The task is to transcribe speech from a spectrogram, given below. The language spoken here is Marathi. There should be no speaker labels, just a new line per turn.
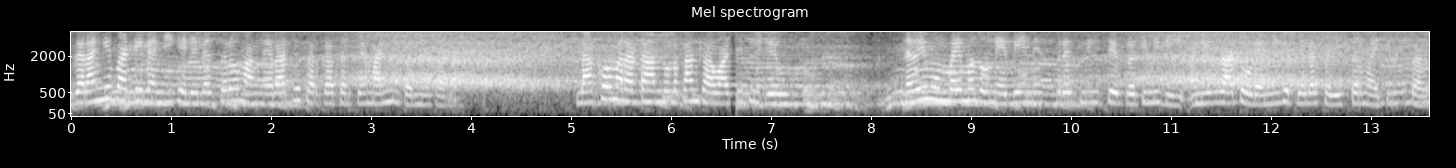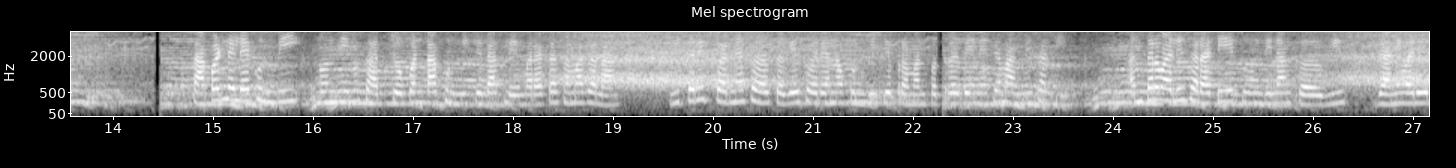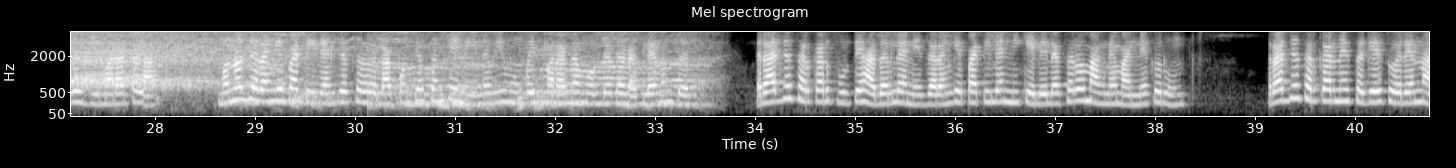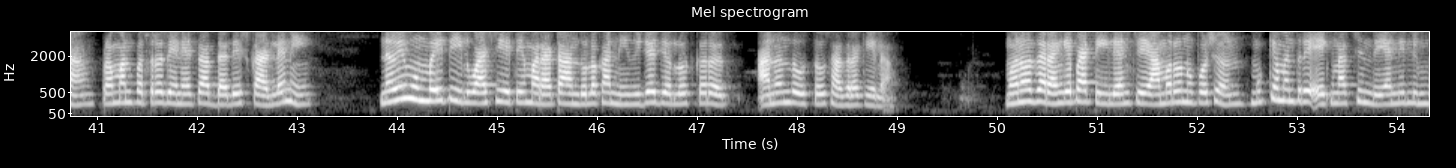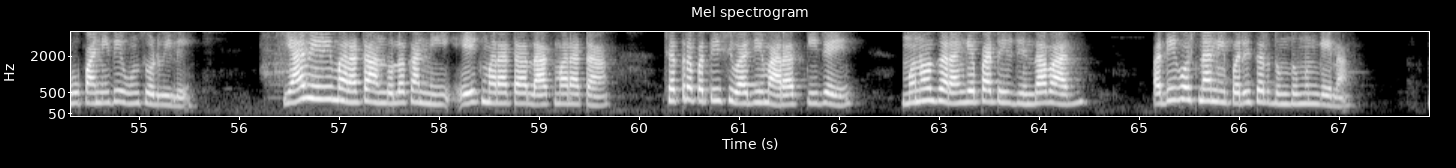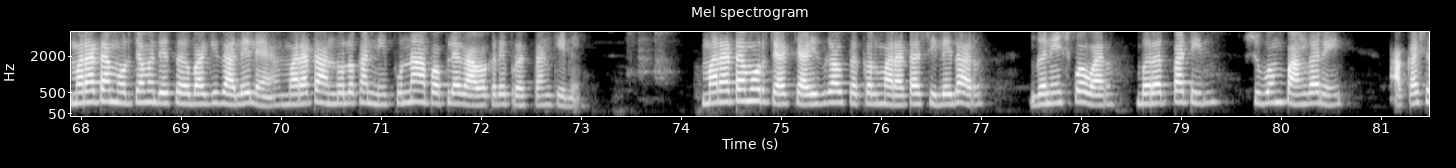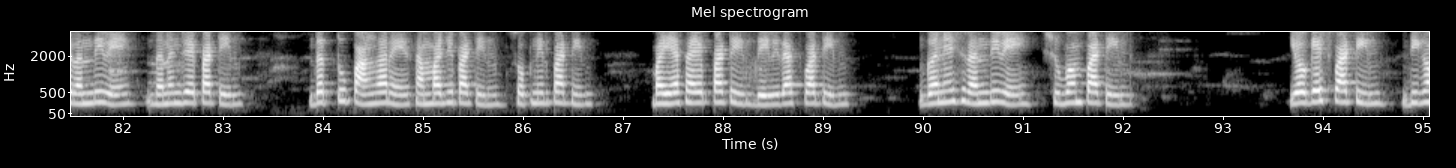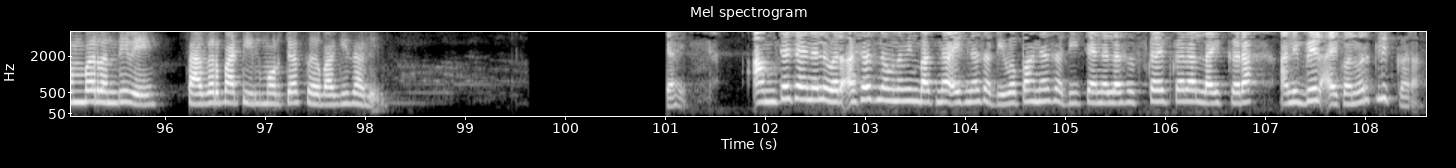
दरांगी पाटील यांनी केलेल्या सर्व मागण्या राज्य सरकारतर्फे मान्य करण्यात आल्या. लाखो मराठा आंदोलकांचा वार्षिक विजय उत्सव. नवी मुंबईमधून एबीएन एक्सप्रेस न्यूजचे प्रतिनिधी अनिल राठोड यांनी घेतलेल्या सविस्तर माहितीनुसार सापडलेल्या कुणबी नोंदीनुसार चोपन्न लाख कुणबीचे दाखले मराठा समाजाला वितरित करण्यासह सगळे सोयऱ्यांना कुणबीचे प्रमाणपत्र देण्याच्या मागणीसाठी अंतरवाली सराटी येथून दिनांक वीस जानेवारी रोजी मराठा मनोज जरांगे पाटील यांच्यासह लाखोंच्या संख्येने नवी मुंबईत मराठा मोर्चा धडकल्यानंतर राज्य सरकार पुरते हादरल्याने जरांगे पाटील यांनी केलेल्या सर्व मागण्या मान्य करून राज्य सरकारने सगळे सोयऱ्यांना प्रमाणपत्र देण्याचा अध्यादेश काढल्याने नवी मुंबईतील वाशी येथे मराठा आंदोलकांनी विजय जल्लोष करत आनंद उत्सव साजरा केला. मनोज जरांगे पाटील यांचे आमरण उपोषण मुख्यमंत्री एकनाथ शिंदे यांनी लिंबू पाणी देऊन सोडविले. यावेळी मराठा आंदोलकांनी एक मराठा लाख मराठा छत्रपती शिवाजी महाराज की जय मनोज जरांगे पाटील जिंदाबाद आदी घोषणांनी परिसर दुमदुमून गेला. मराठा मोर्चामध्ये सहभागी झालेल्या मराठा आंदोलकांनी पुन्हा आपापल्या गावाकडे प्रस्थान केले. मराठा मोर्चात चाळीसगाव सकल मराठा शिलेदार गणेश पवार भरत पाटील शुभम पांगारे आकाश रणदिवे धनंजय पाटील दत्तू पांगारे संभाजी पाटील स्वप्नील पाटील भैयासाहेब पाटील देवीदास पाटील गणेश रणदिवे शुभम पाटील योगेश पाटील दिगंबर रणदिवे सागर पाटील मोर्चात सहभागी झाले.
आमच्या चॅनलवर अशाच नवनवीन बातम्या ऐकण्यासाठी व पाहण्यासाठी चॅनलला सबस्क्राईब करा लाईक करा आणि बेल आयकॉनवर क्लिक करा.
